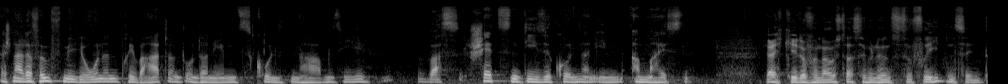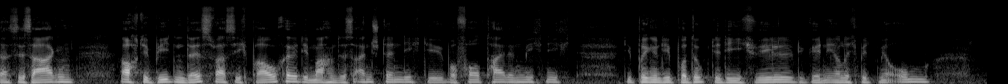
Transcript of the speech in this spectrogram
Herr Schneider, fünf Millionen Privat- und Unternehmenskunden haben Sie. Was schätzen diese Kunden an Ihnen am meisten? Ja, ich gehe davon aus, dass sie mit uns zufrieden sind, dass sie sagen, auch die bieten das, was ich brauche, die machen das anständig, die übervorteilen mich nicht, die bringen die Produkte, die ich will, die gehen ehrlich mit mir um.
